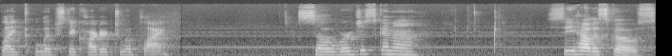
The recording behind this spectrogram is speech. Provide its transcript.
like lipstick harder to apply. So we're just gonna see how this goes.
